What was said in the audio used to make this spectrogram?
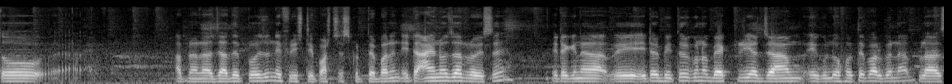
তো আপনারা যাদের প্রয়োজন এই ফ্রিজটি পারচেস করতে পারেন। এটা আয়নোজার রয়েছে। এটা কিনা এটার ভিতরে কোনো ব্যাকটেরিয়া জাম এগুলো হতে পারবে না। প্লাস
